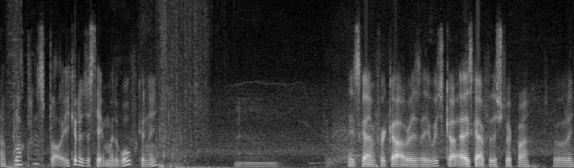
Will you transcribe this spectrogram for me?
A blockless block? He could have just hit him with a wolf, couldn't he? um He's going for a gutter, is he? Which gutter? He's going for the stripper, surely.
